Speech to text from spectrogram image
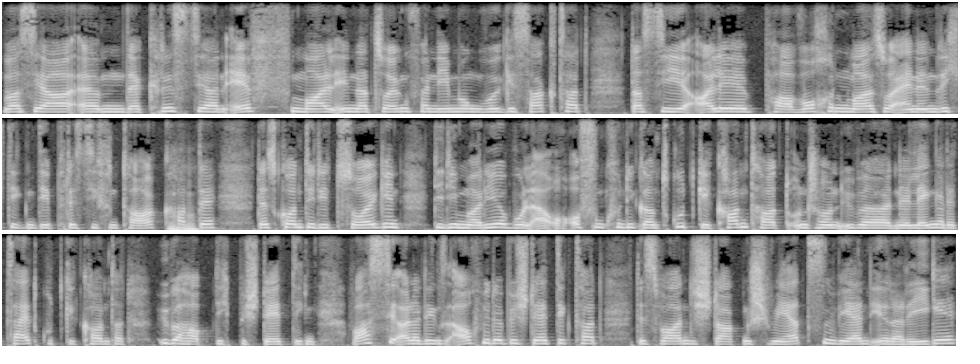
was ja ähm, der Christian F. mal in der Zeugenvernehmung wohl gesagt hat, dass sie alle paar Wochen mal so einen richtigen depressiven Tag mhm. hatte. Das konnte die Zeugin, die die Maria wohl auch offenkundig ganz gut gekannt hat und schon über eine längere Zeit gut gekannt hat, überhaupt nicht bestätigen. Was sie allerdings auch wieder bestätigt hat, das waren die starken Schmerzen während ihrer Regel,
